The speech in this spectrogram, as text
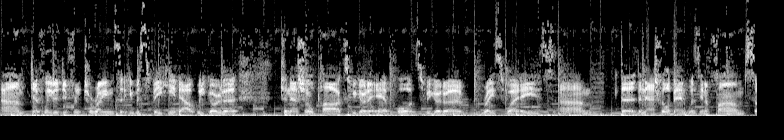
um, definitely the different terrains that he was speaking about. We go to to national parks, we go to airports, we go to raceways. Um, the the Nashville event was in a farm, so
